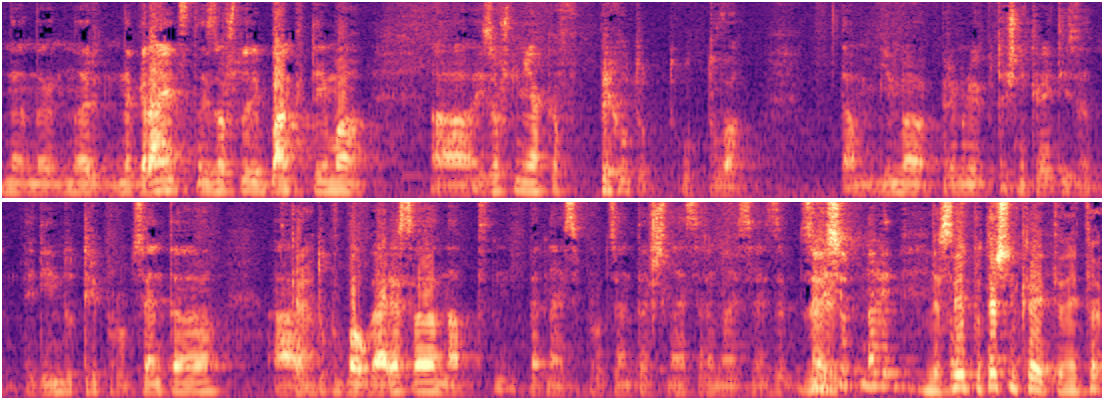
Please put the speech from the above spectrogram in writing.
на, на, на, на границата, изобщо дали банката има а, изобщо някакъв приход от, от това. Там има, примерно, ипотечни кредити за 1 до 3%, а, Така е. тук в България са над 15%, 16-17%. Зависи от, нали... Не са ипотечни кредити. Не, това-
